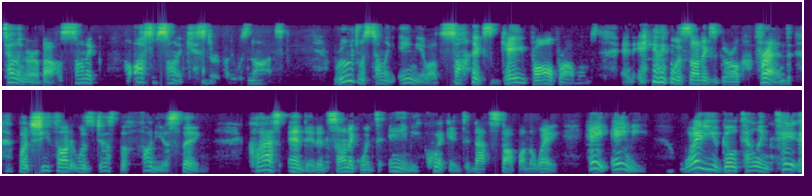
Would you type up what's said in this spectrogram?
telling her about how Sonic how awesome Sonic kissed her, but it was not. Rouge was telling Amy about Sonic's gay ball problems, and Amy was Sonic's girlfriend, but she thought it was just the funniest thing. Class ended, and Sonic went to Amy quick and did not stop on the way. Hey, Amy, why do you go telling ta-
